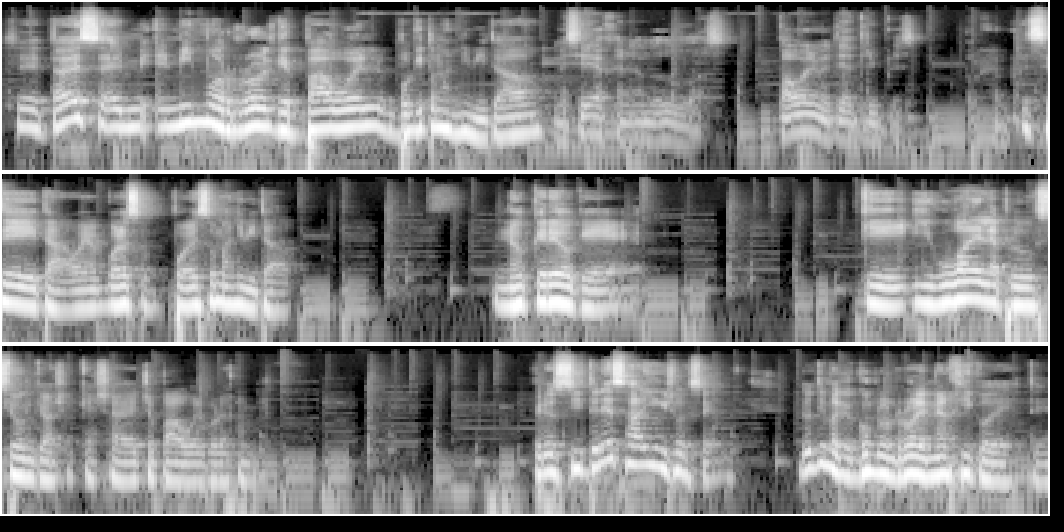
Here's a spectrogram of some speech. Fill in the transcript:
sí. Tal vez el, el mismo rol que Powell, un poquito más limitado. Me sigue generando dudas. Powell metía triples, por ejemplo. Sí, está, bueno, por eso, por eso más limitado. No creo que. Que iguale la producción que haya, que haya hecho Powell, por ejemplo. Pero si tenés a alguien, yo qué sé, de última que cumple un rol enérgico de este,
